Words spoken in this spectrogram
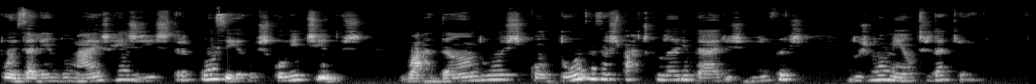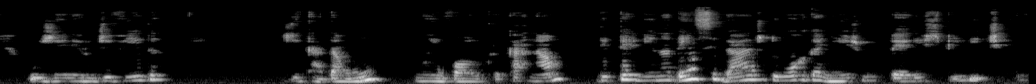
pois além do mais registra os erros cometidos, guardando-os com todas as particularidades vivas dos momentos da queda. O gênero de vida de cada um no invólucro carnal determina a densidade do organismo perispirítico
